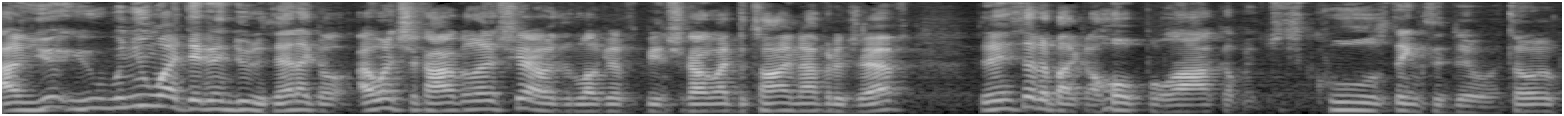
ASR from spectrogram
uh, you, you when you went, they didn't do this. Then I go, I went to Chicago last year. I was lucky enough to be in Chicago at the time, not for the draft. They set up like a whole block of just cool things to do. So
